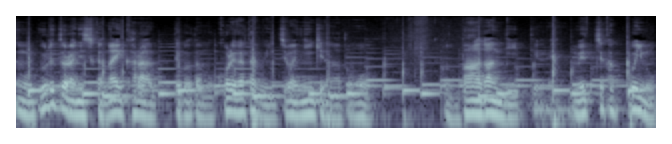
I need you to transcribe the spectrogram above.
もうウルトラにしかないカラーってことはもうこれが多分一番人気だなと思う。このバーガンディっていうねめっちゃかっこいいもん。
